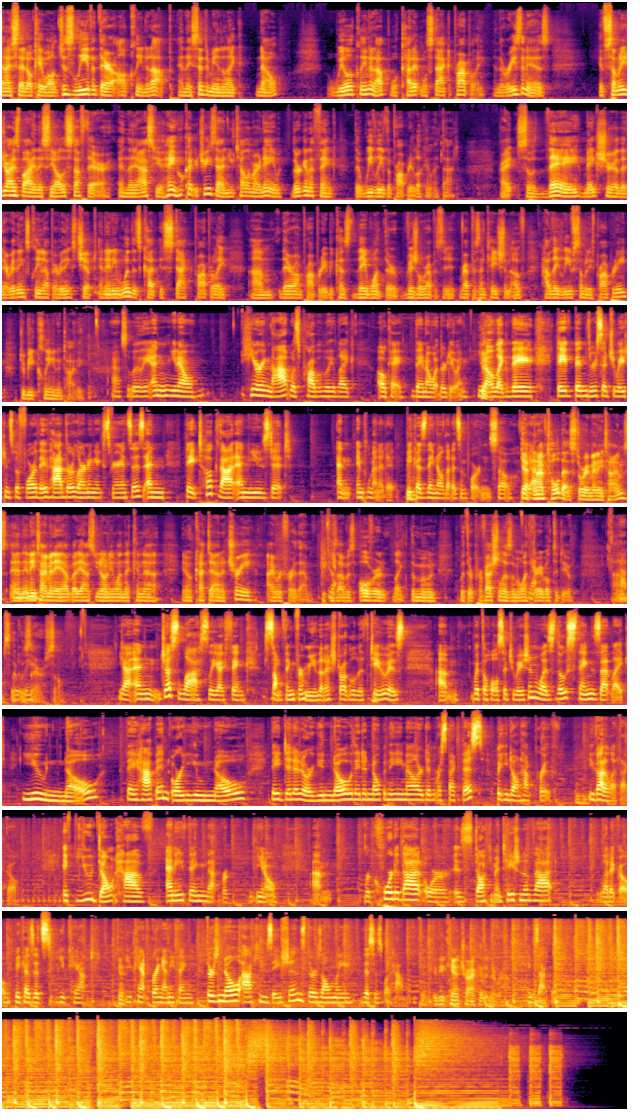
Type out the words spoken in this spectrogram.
And I said, okay, well, just leave it there. I'll clean it up. And they said to me, and they're like, no, we'll clean it up. We'll cut it. We'll stack it properly. And the reason is if somebody drives by and they see all this stuff there and they ask you, hey, who cut your trees down? And you tell them our name, they're going to think that we leave the property looking like that. Right. So they make sure that everything's cleaned up, everything's chipped, and any mm-hmm. wood that's cut is stacked properly um, there on property because they want their visual represent- representation of how they leave somebody's property to be clean and tidy. Absolutely. And, you know, hearing that was probably like, okay, they know what they're doing. You yeah. know, like they they've been through situations before, they've had their learning experiences and they took that and used it and implemented it mm-hmm. because mm-hmm. they know that it's important. So yeah, yeah, and I've told that story many times. And mm-hmm. anytime anybody asks, you know, anyone that can, uh, you know, cut down a tree, I refer them because yeah. I was over like the moon with their professionalism and what they're able to do. Um, Absolutely, that was there. So yeah, and just lastly, I think something for me that I struggled with too is um, with the whole situation was those things that like you know they happened or you know they did it or you know they didn't open the email or didn't respect this, but you don't have proof. Mm-hmm. You got to let that go. If you don't have anything that re- you know um, recorded that or is documentation of that, let it go because it's you can't yeah. You can't bring anything. There's no accusations. There's only this is what happened. Yeah. If you can't track it, it never happened. Exactly.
